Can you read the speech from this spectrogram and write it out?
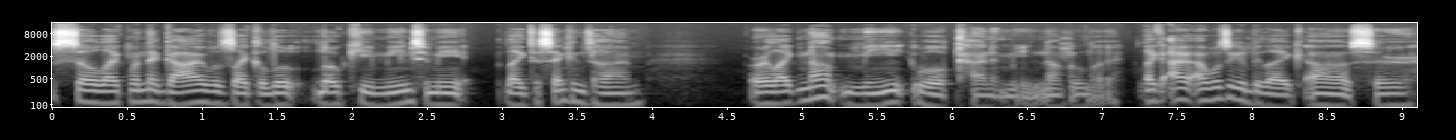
So like when the guy was like low, low key mean to me like the second time, or like not me well kind of mean not gonna lie like i, I wasn't gonna be like uh sir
